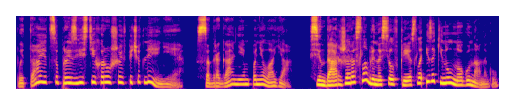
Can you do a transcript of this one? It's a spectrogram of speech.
«Пытается произвести хорошее впечатление», – с содроганием поняла я. Синдар же расслабленно сел в кресло и закинул ногу на ногу.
